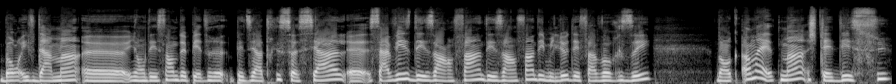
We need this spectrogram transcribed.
bon, évidemment, euh, ils ont des centres de pédiatrie sociale. Euh, ça vise des enfants, des enfants des milieux défavorisés. Donc, honnêtement, j'étais déçue.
